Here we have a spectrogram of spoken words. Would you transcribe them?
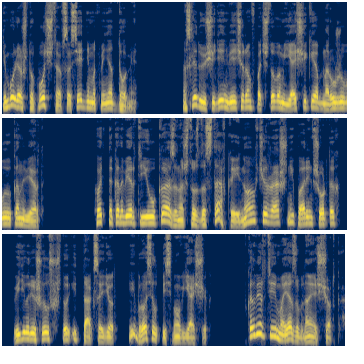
Тем более, что почта в соседнем от меня доме. На следующий день вечером в почтовом ящике обнаруживаю конверт. Хоть на конверте и указано, что с доставкой, но вчерашний парень в шортах Видимо, решил, что и так сойдет, и бросил письмо в ящик. В конверте моя зубная щетка.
